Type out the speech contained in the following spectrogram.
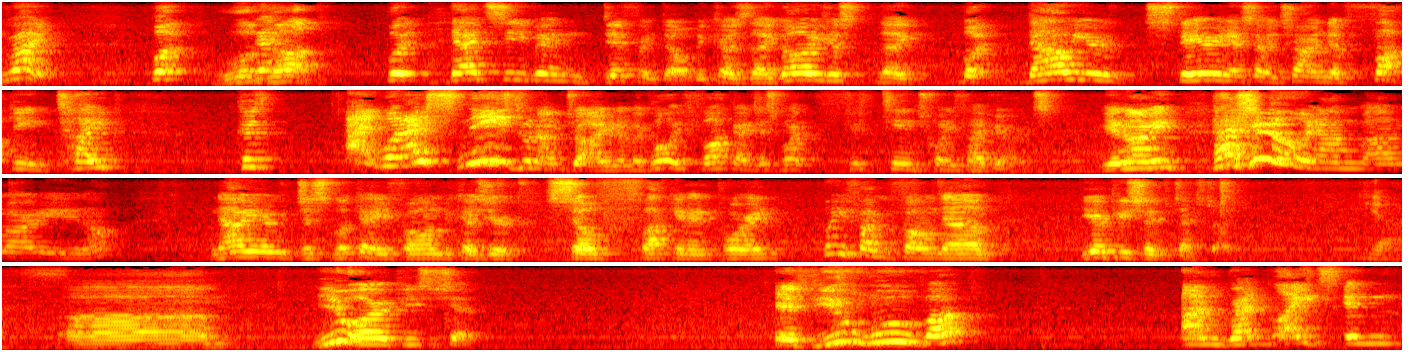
Right. But Look that- up. But that's even different though, because like, oh, you just like, but now you're staring at someone trying to fucking type, because I, when I sneeze when I'm driving, I'm like, holy fuck, I just went 15, 25 yards. You know what I mean? Achoo! And I'm, I'm already, you know. Now you're just looking at your phone because you're so fucking important. Put your fucking phone down. You're a piece of shit text drive. Yes. Um, you are a piece of shit. If you move up on red lights and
